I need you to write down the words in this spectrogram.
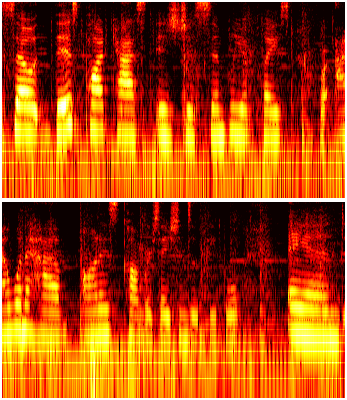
So, this podcast is just simply a place where I want to have honest conversations with people and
